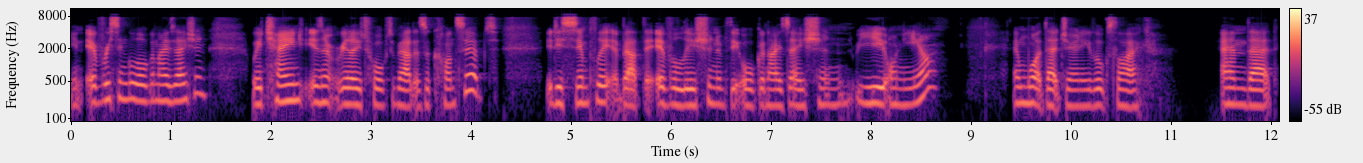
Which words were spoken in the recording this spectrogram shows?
in every single organization where change isn't really talked about as a concept. It is simply about the evolution of the organization year on year and what that journey looks like, and that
